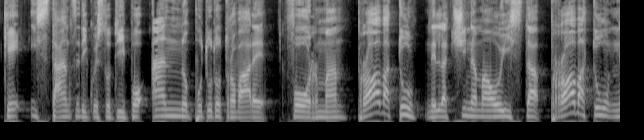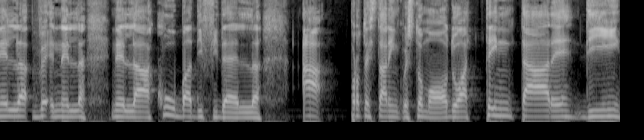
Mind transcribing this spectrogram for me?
che istanze di questo tipo hanno potuto trovare forma. Prova tu nella Cina maoista, prova tu nel, nel, nella Cuba di Fidel a protestare in questo modo, a tentare di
